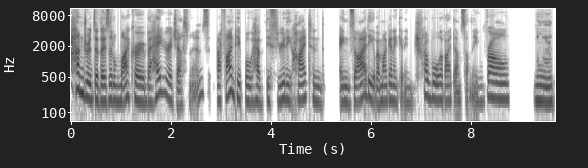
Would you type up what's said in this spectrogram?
Hundreds of those little micro behavior adjustments. I find people have this really heightened anxiety of, am I going to get in trouble? Have I done something wrong? Mm.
